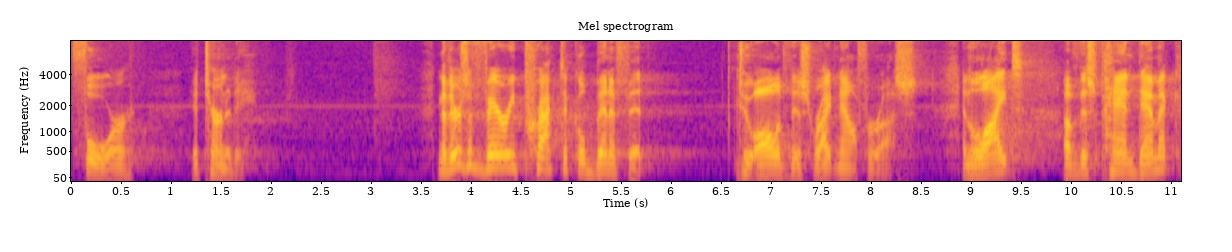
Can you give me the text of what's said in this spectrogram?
for eternity. Now, there's a very practical benefit to all of this right now for us. In light of this pandemic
